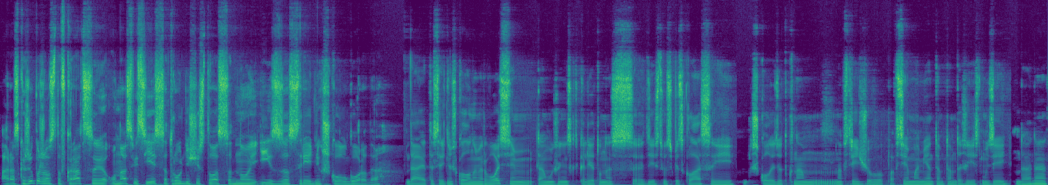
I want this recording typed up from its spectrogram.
А расскажи, пожалуйста, вкратце, у нас ведь есть сотрудничество с одной из средних школ города. Да, это средняя школа номер 8. Там уже несколько лет у нас э, действуют спецклассы, и школа идет к нам навстречу по всем моментам. Там даже есть музей. Да-да,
